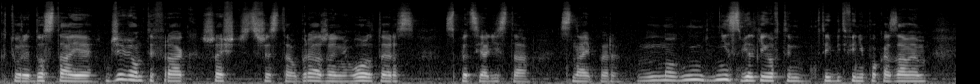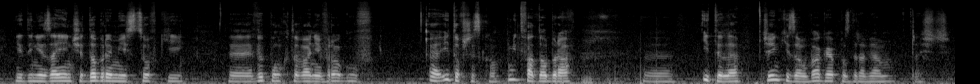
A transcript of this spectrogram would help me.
który dostaje dziewiąty frak, 6300 obrażeń, Walters, specjalista, snajper. No nic wielkiego w, tym, w tej bitwie nie pokazałem, jedynie zajęcie dobrej miejscówki, e, wypunktowanie wrogów, I to wszystko. Bitwa dobra. E, I tyle. Dzięki za uwagę. Pozdrawiam. Cześć.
